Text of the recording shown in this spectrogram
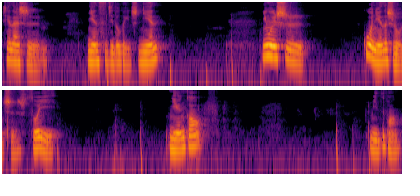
现在是年四季都可以吃年，因为是过年的时候吃，所以年糕，米字旁，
